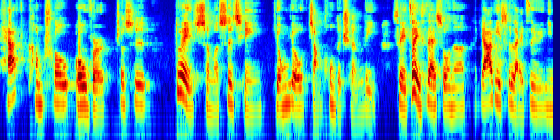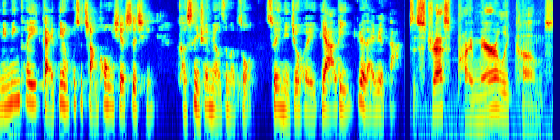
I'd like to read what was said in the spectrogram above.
Have control over 就是对什么事情拥有掌控的权利。所以这里是在说呢，压力是来自于你明明可以改变或是掌控一些事情，可是你却没有这么做，所以你就会压力越来越大。The stress primarily comes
